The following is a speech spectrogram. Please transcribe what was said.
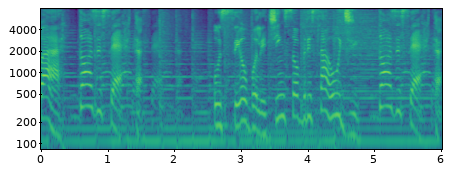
Ar, Dose Certa. O seu boletim sobre saúde. Dose Certa.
